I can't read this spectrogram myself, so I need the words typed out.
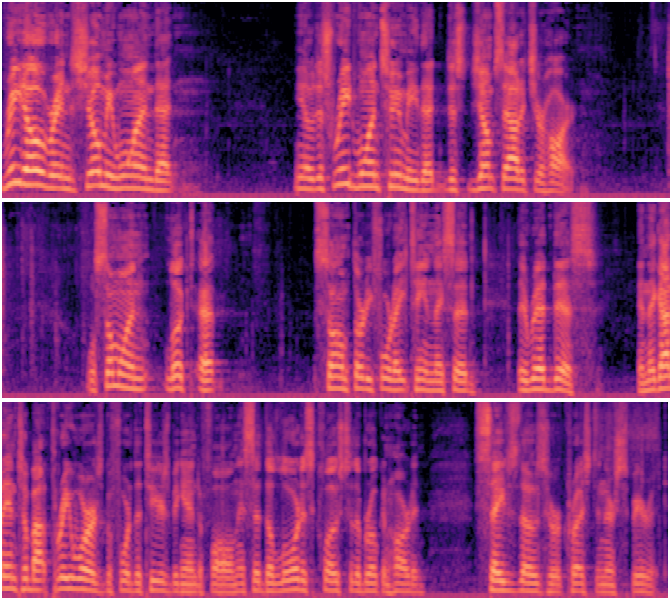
read over and show me one that, you know, just read one to me that just jumps out at your heart. Well, someone looked at Psalm 34 18 and they said, they read this, and they got into about three words before the tears began to fall. And they said, The Lord is close to the brokenhearted, saves those who are crushed in their spirit.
